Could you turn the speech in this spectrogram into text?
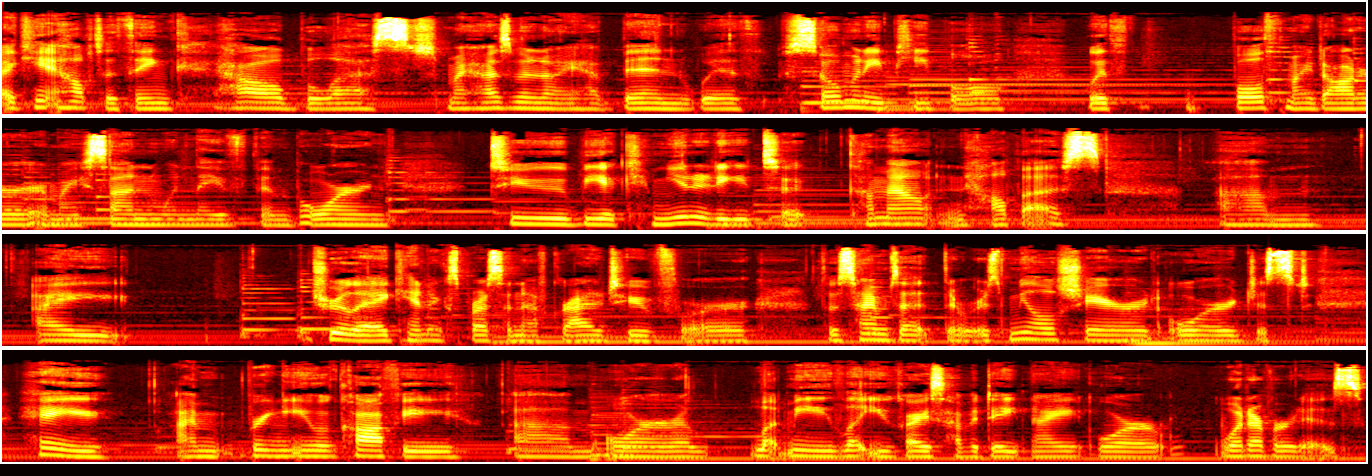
I can't help to think how blessed my husband and I have been with so many people, with both my daughter and my son when they've been born, to be a community to come out and help us. Um, I truly I can't express enough gratitude for those times that there was meals shared or just hey I'm bringing you a coffee, um, or let me let you guys have a date night, or whatever it is.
